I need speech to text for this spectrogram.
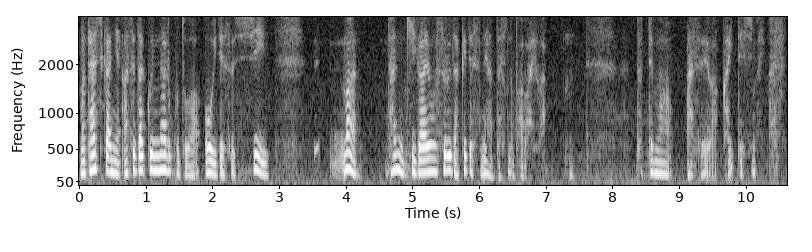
まあ、確かに汗だくになることは多いですしまあ単に着替えをするだけですね私の場合は、うん、とっても汗はかいてしまいます。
